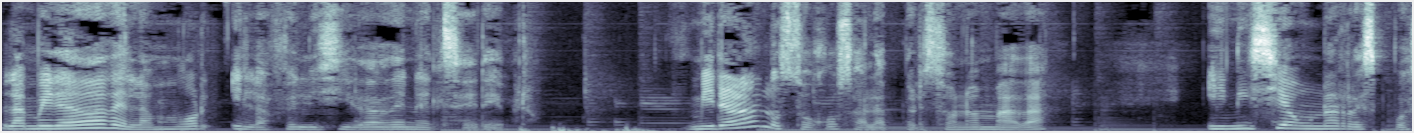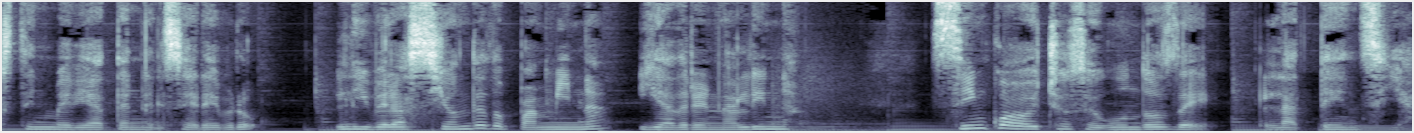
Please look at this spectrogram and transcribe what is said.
La mirada del amor y la felicidad en el cerebro. Mirar a los ojos a la persona amada inicia una respuesta inmediata en el cerebro, liberación de dopamina y adrenalina. 5 a 8 segundos de latencia.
